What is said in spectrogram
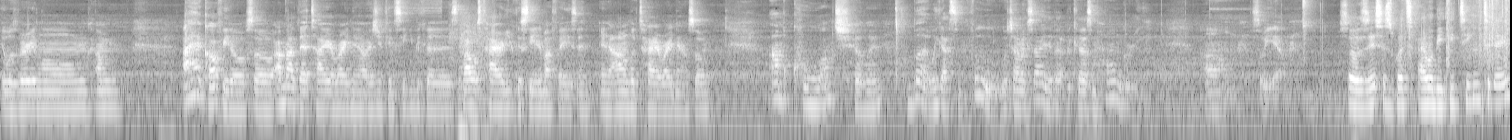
It was very long. I'm... I had coffee though, so I'm not that tired right now, as you can see, because if I was tired, you could see it in my face, and, and I don't look tired right now, so I'm cool, I'm chilling. But we got some food, which I'm excited about because I'm hungry. Um, so yeah. So this is what I will be eating today.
